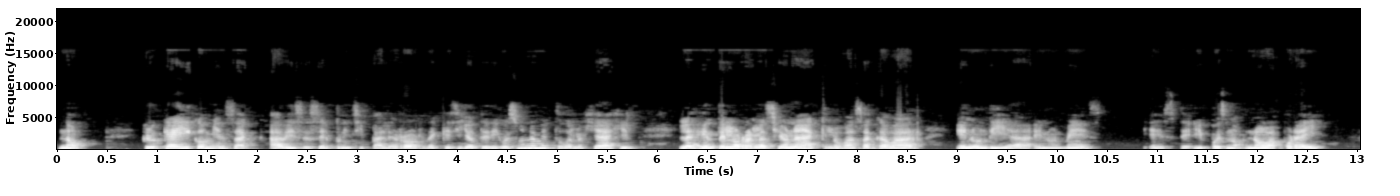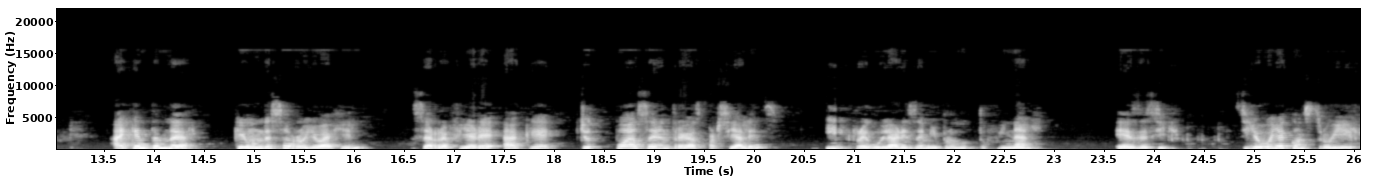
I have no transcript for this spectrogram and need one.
No, creo que ahí comienza a veces el principal error, de que si yo te digo, es una metodología ágil, la gente lo relaciona a que lo vas a acabar en un día, en un mes, este, y pues no, no va por ahí. Hay que entender que un desarrollo ágil se refiere a que yo puedo hacer entregas parciales y regulares de mi producto final. Es decir, si yo voy a construir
